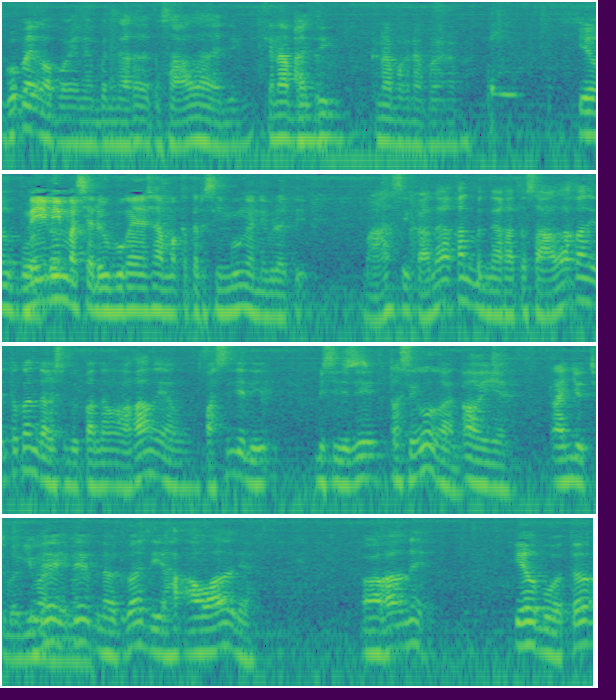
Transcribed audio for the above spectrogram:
gue pengen ngomongin yang benar atau salah anjing kenapa anjing. Tuh? kenapa kenapa? Kenapa ilmu ini ini masih ada hubungannya sama ketersinggungan nih berarti? Masih karena kan benar atau salah kan itu kan dari sudut pandang orang yang pasti jadi bisa jadi tersinggung kan? Oh iya. Lanjut coba gimana, ini, ini gimana? menurut gua di ha- awalnya orang nih ilmu tuh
